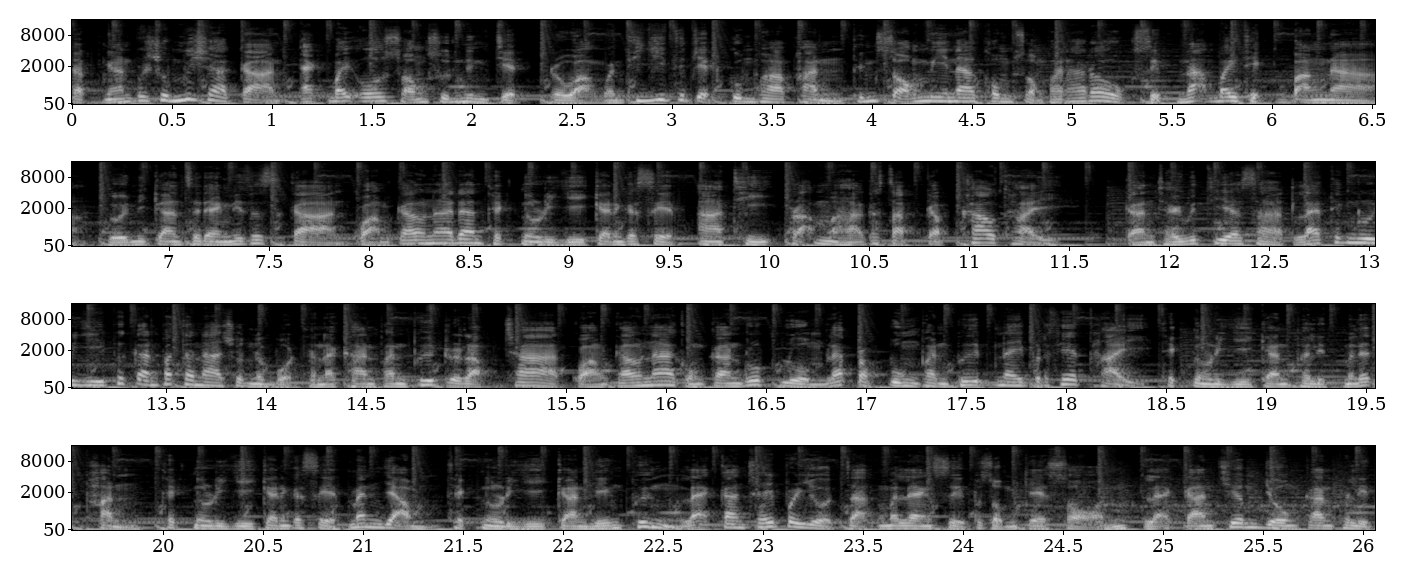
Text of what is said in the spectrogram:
จัดงานประชุมวิชาการ a c b i o 2017 ระหว่างวันที่ 27 กุมภาพันธ์ ถึง 2 มีนาคม 2560 ณ ไบเทคบางนา โดยมีการแสดงนิทรรศการความก้าวหน้าด้านเทคโนโลยีการเกษตรอาทิพระมหากษัตริย์กับข้าวไทย การใช้วิทยาศาสตร์และเทคโนโลยีเพื่อการพัฒนาชนบทธนาคารพันธุ์พืชระดับชาติ ความก้าวหน้าของการรวบรวมและปรับปรุงพันธุ์พืชในประเทศไทย เทคโนโลยีการผลิตเมล็ดพันธุ์ เทคโนโลยีการเกษตรแม่นยำ เทคโนโลยีการเลี้ยงผึ้งและการใช้ประโยชน์จากแมลงสื่อผสมเกสร และการเชื่อมโยงการผลิต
